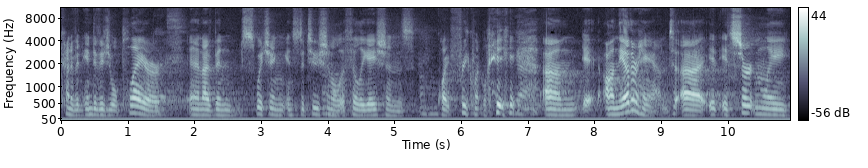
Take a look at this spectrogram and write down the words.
kind of an individual player, yes. and I've been switching institutional uh-huh. affiliations uh-huh. quite frequently. Yeah. um, on the other hand, uh, it, it's certainly.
